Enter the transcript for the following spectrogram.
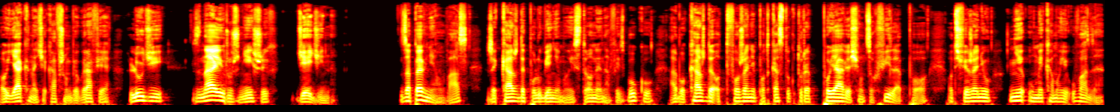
o jak najciekawszą biografię ludzi z najróżniejszych dziedzin. Zapewniam Was, że każde polubienie mojej strony na Facebooku albo każde odtworzenie podcastu, które pojawia się co chwilę po odświeżeniu, nie umyka mojej uwadze.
